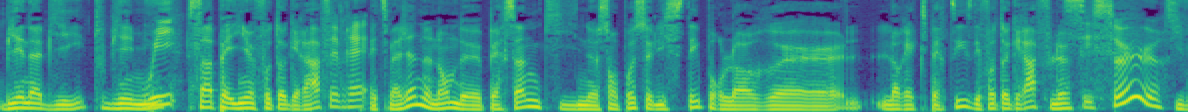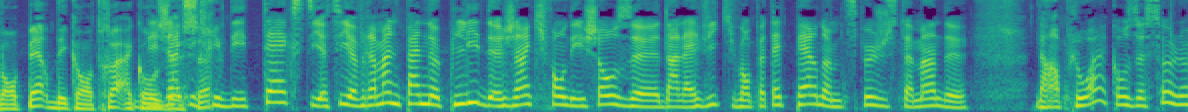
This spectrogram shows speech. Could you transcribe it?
bien habillés, tout bien mis, Oui. sans payer un photographe. C'est vrai. Mais t'imagines le nombre de personnes qui ne sont pas sollicitées pour leur euh, leur expertise, des photographes là, C'est sûr. qui vont perdre des contrats à cause Des gens de qui ça. écrivent des textes. Il y, a, il y a vraiment une panoplie de gens qui font des choses euh, dans la vie qui vont peut-être perdre un petit peu justement de d'emploi à cause de ça. Là.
